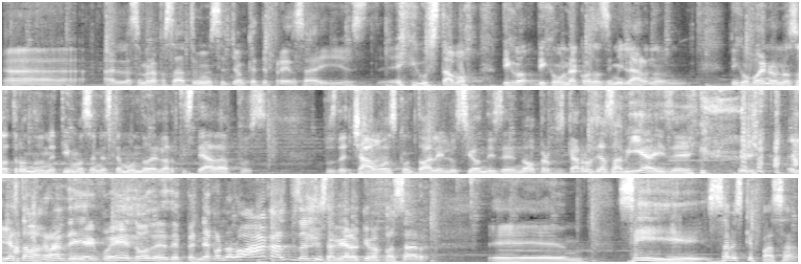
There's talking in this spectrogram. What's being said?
a la semana pasada tuvimos el junket de prensa y, este, Gustavo dijo, dijo una cosa similar, ¿no? Dijo, bueno, nosotros nos metimos en este mundo de la artisteada, pues, pues de chavos con toda la ilusión. Dice, no, pero pues Carlos ya sabía, dice, él, ya estaba grande y ahí fue, ¿no? De, pendejo, no lo hagas, pues él ya sabía lo que iba a pasar. Eh, sí, ¿sabes qué pasa?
